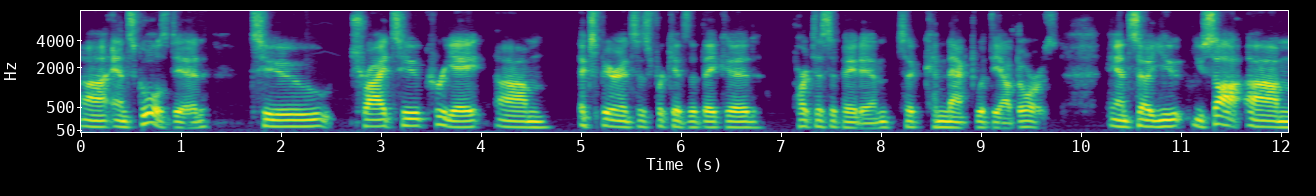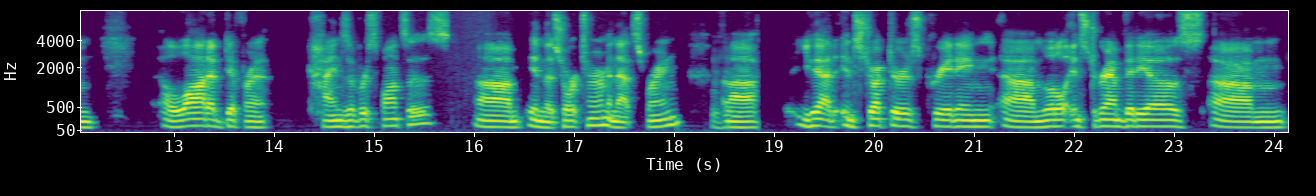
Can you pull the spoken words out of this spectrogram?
uh, and schools did to try to create um, experiences for kids that they could participate in to connect with the outdoors. And so you you saw um, a lot of different kinds of responses um, in the short term in that spring. Mm-hmm. Uh, you had instructors creating um, little Instagram videos, um,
